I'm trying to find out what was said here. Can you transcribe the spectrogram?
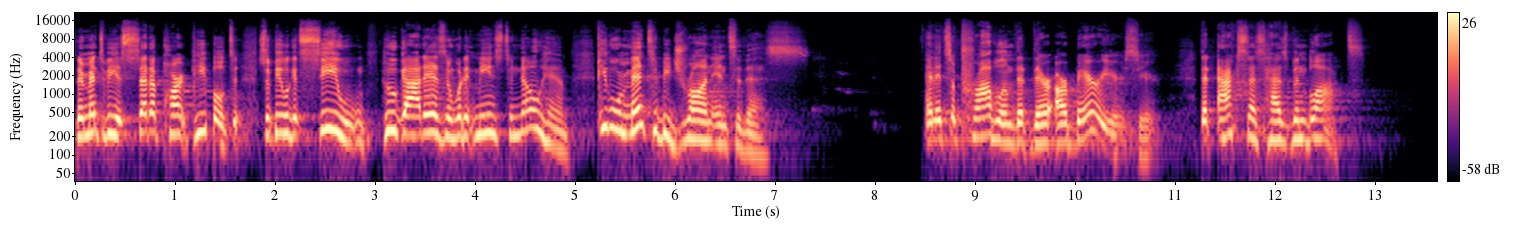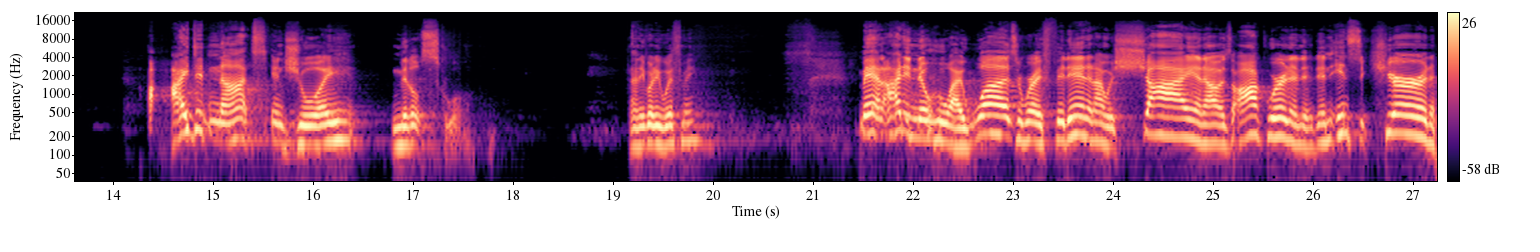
They're meant to be a set apart people to, so people could see who God is and what it means to know Him. People were meant to be drawn into this. And it's a problem that there are barriers here, that access has been blocked. I did not enjoy middle school. Anybody with me? Man, I didn't know who I was or where I fit in, and I was shy and I was awkward and, and insecure. And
